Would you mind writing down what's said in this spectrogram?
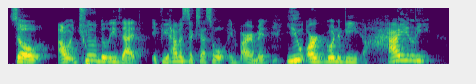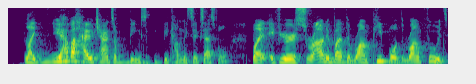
So i would truly believe that if you have a successful environment you are going to be highly like you have a high chance of being becoming successful. But if you're surrounded by the wrong people, the wrong foods,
